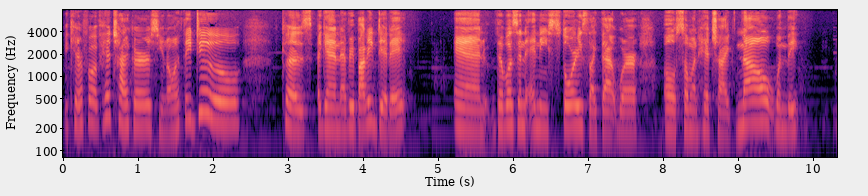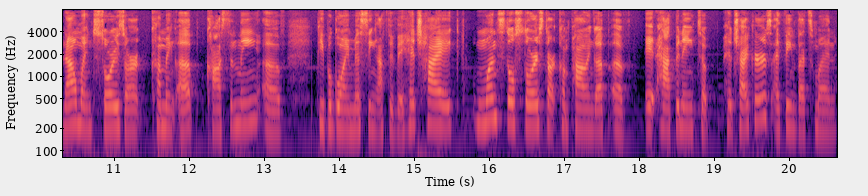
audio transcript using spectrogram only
be careful of hitchhikers. You know what they do, because again, everybody did it, and there wasn't any stories like that where oh someone hitchhiked. Now when they now when stories are coming up constantly of people going missing after they hitchhike, once those stories start compiling up of it happening to hitchhikers, I think that's when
